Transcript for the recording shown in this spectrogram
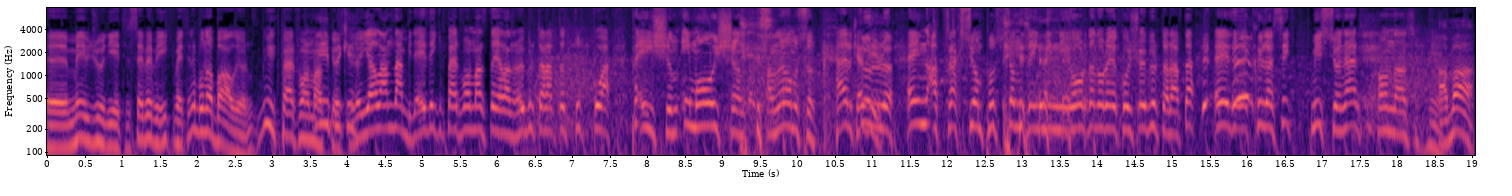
e, mevcudiyeti, sebebi hikmetini buna bağlıyorum. Büyük performans İyi, peki. gösteriyor. Yalandan bir de evdeki performans da yalan. Öbür tarafta tutku var. Passion, emotion. Anlıyor musun? Her türlü en atraksiyon pozisyon zenginliği oradan oraya koşuyor. Öbür tarafta evde de klasik misyoner ondan sonra. Ama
